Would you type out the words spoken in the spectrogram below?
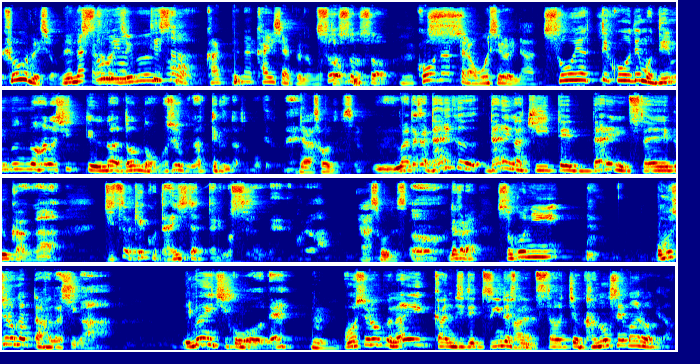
そうでしょうね。なんかその自分のさ勝手な解釈のもと。そうそうそう。こうなったら面白いな。そうやってこう、でも伝聞の話っていうのはどんどん面白くなっていくんだと思うけどね。いや、そうですよ。うんまあだから誰か、誰が聞いて誰に伝えるかが、実は結構大事だったりもするんだよね、これは。いや、そうですね。うん。だから、そこに、面白かった話が、いまいちこうね、うん。面白くない感じで次の人に伝わっちゃう可能性もあるわけだから。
